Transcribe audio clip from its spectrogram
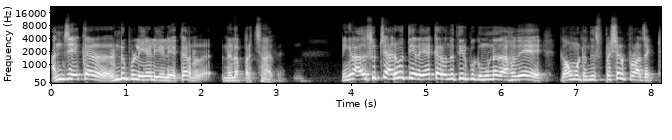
அஞ்சு ஏக்கர் ரெண்டு புள்ளி ஏழு ஏழு ஏக்கர் நிலப்பிரச்சனை அது. நீங்கள் அதை சுற்றி அறுபத்தி ஏழு ஏக்கர் வந்து தீர்ப்புக்கு முன்னதாகவே கவர்மெண்ட் வந்து ஸ்பெஷல் ப்ராஜெக்ட்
